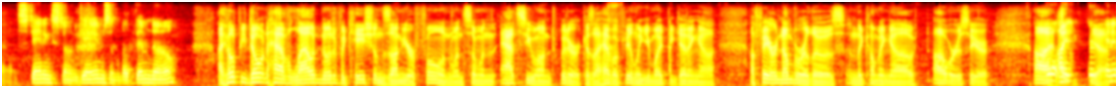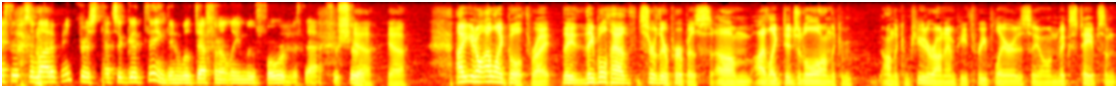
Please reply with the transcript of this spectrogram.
uh, Standing Stone Games and let them know. I hope you don't have loud notifications on your phone when someone ats you on Twitter, because I have a feeling you might be getting a, a fair number of those in the coming uh, hours here. Uh, well, I, and, if there, yeah. and if there's a lot of interest, that's a good thing. Then we'll definitely move forward with that for sure. Yeah, yeah. I, you know, I like both. Right? They they both have serve their purpose. Um, I like digital on the com- on the computer on MP3 players, you know, on mixtapes and.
